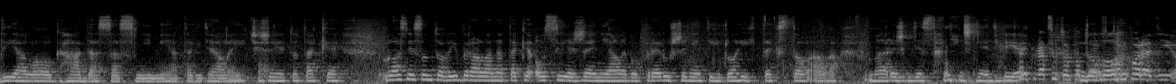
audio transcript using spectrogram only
dialog, háda sa s nimi a tak ďalej. Čiže je to také, vlastne som to vybrala na také osvieženie alebo prerušenie tých dlhých textov, ale Máreš, kde sa nič nedieje. Akurát sa to potom Doho. v tom poradí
